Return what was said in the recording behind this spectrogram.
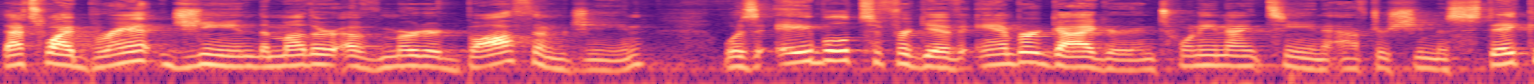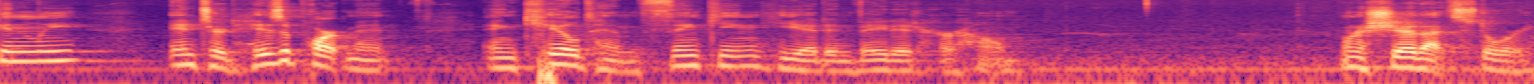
That's why Brandt Jean, the mother of murdered Botham Jean, was able to forgive Amber Guyger in 2019 after she mistakenly entered his apartment and killed him, thinking he had invaded her home. I want to share that story.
